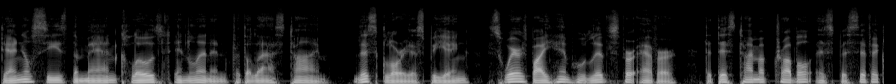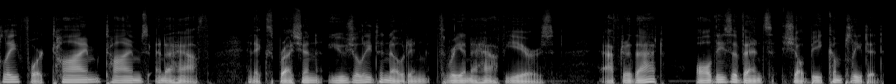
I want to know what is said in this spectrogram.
Daniel sees the man clothed in linen for the last time. This glorious being swears by him who lives forever that this time of trouble is specifically for time times and a half, an expression usually denoting three and a half years. After that, all these events shall be completed.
